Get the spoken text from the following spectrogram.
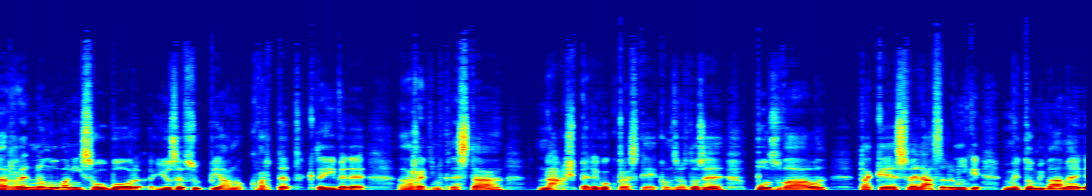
renomovaný soubor Josef Suk Piano Quartet, který vede Radim Kresta, náš pedagog Pražské konzervatoře, pozval také své následovníky. My to my máme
